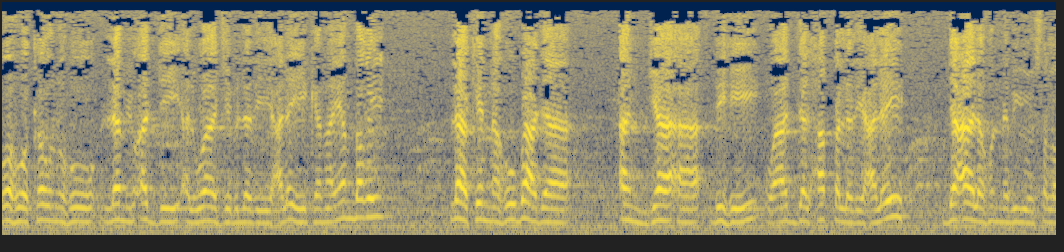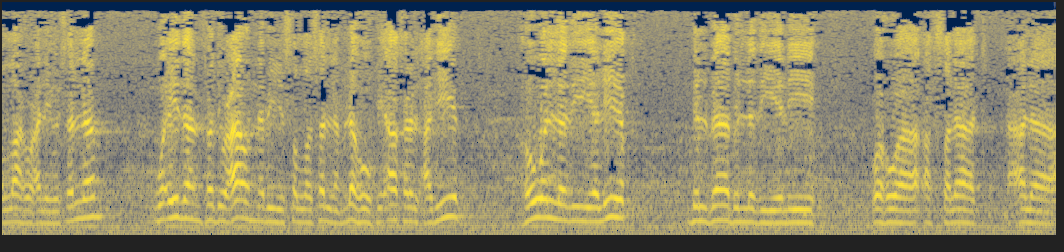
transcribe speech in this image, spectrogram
وهو كونه لم يؤدي الواجب الذي عليه كما ينبغي لكنه بعد أن جاء به وأدى الحق الذي عليه دعا له النبي صلى الله عليه وسلم. وإذا فدعاء النبي صلى الله عليه وسلم له في آخر الحديث هو الذي يليق بالباب الذي يليه وهو الصلاة على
